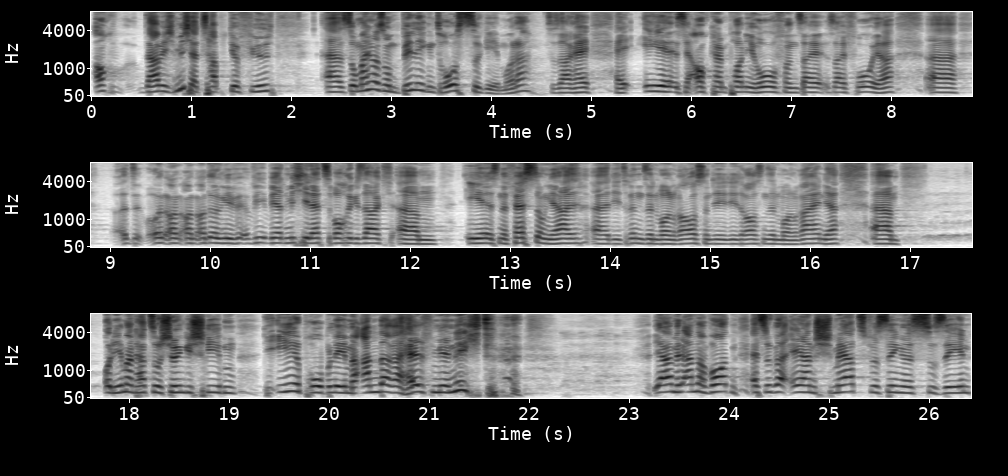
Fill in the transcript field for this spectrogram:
auch da habe ich mich ertappt gefühlt, äh, so manchmal so einen billigen Trost zu geben, oder? Zu sagen, hey, hey Ehe ist ja auch kein Ponyhof und sei, sei froh, ja. Äh, und, und, und irgendwie, wie, wie hat Michi letzte Woche gesagt, ähm, Ehe ist eine Festung, ja, äh, die drinnen sind, wollen raus und die, die draußen sind, wollen rein, ja. Ähm, und jemand hat so schön geschrieben, die Eheprobleme anderer helfen mir nicht. ja, mit anderen Worten, es ist sogar eher ein Schmerz für Singles zu sehen,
